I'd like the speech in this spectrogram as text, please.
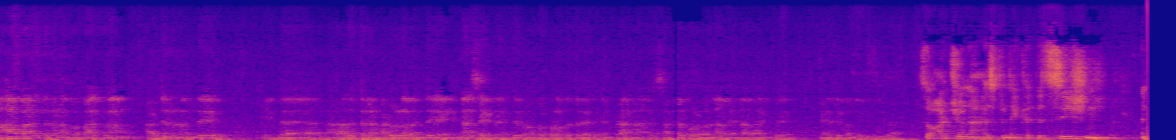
மகாபாரதத்தில் நம்ம பார்க்கலாம் அர்ஜுனன் வந்து இந்த ரதத்தில் நடுவில் வந்து என்ன செய்யறது ரொம்ப குழப்பத்தில் இருக்கின்றார் நான் சண்டை போடுவதா வேண்டாவா என்று நினைத்து கொண்டிருக்கின்றார் So Arjuna has to make a decision and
